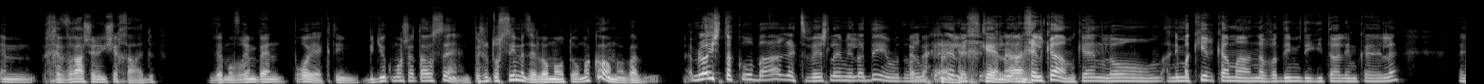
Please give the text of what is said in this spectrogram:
הם חברה של איש אחד, והם עוברים בין פרויקטים, בדיוק כמו שאתה עושה. הם פשוט עושים את זה לא מאותו מקום, אבל... הם לא השתכרו בארץ ויש להם ילדים, או דברים כאלה. כן. חלקם, כן? לא... אני מכיר כמה נוודים דיגיטליים כאלה. אה,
